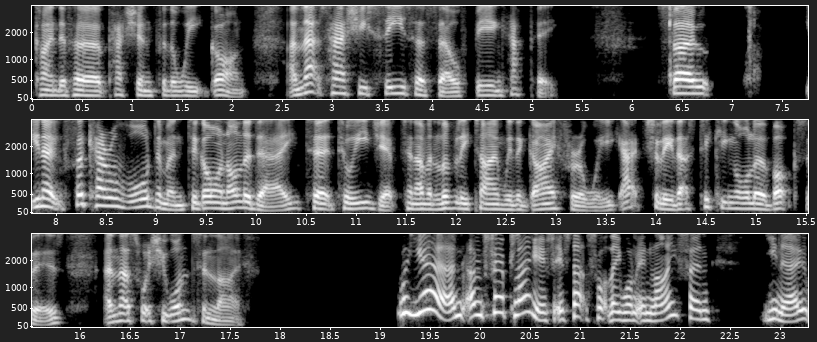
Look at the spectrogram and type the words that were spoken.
kind of her passion for the week gone and that's how she sees herself being happy. So, you know, for Carol Vorderman to go on holiday to, to Egypt and have a lovely time with a guy for a week, actually, that's ticking all her boxes, and that's what she wants in life. Well, yeah, and, and fair play if if that's what they want in life, and you know,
